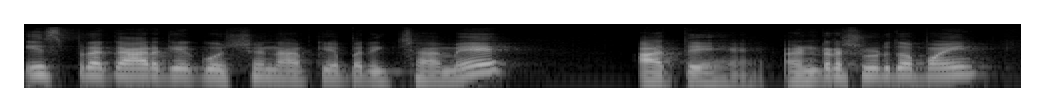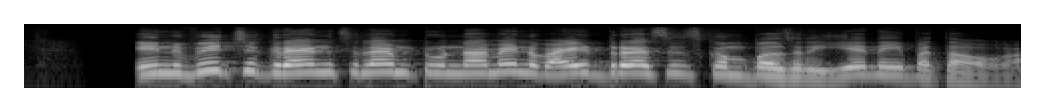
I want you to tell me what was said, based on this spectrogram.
इस प्रकार के क्वेश्चन आपके परीक्षा में आते हैं। Understood the point in which grand slam tournament white dress is compulsory ये नहीं पता होगा।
